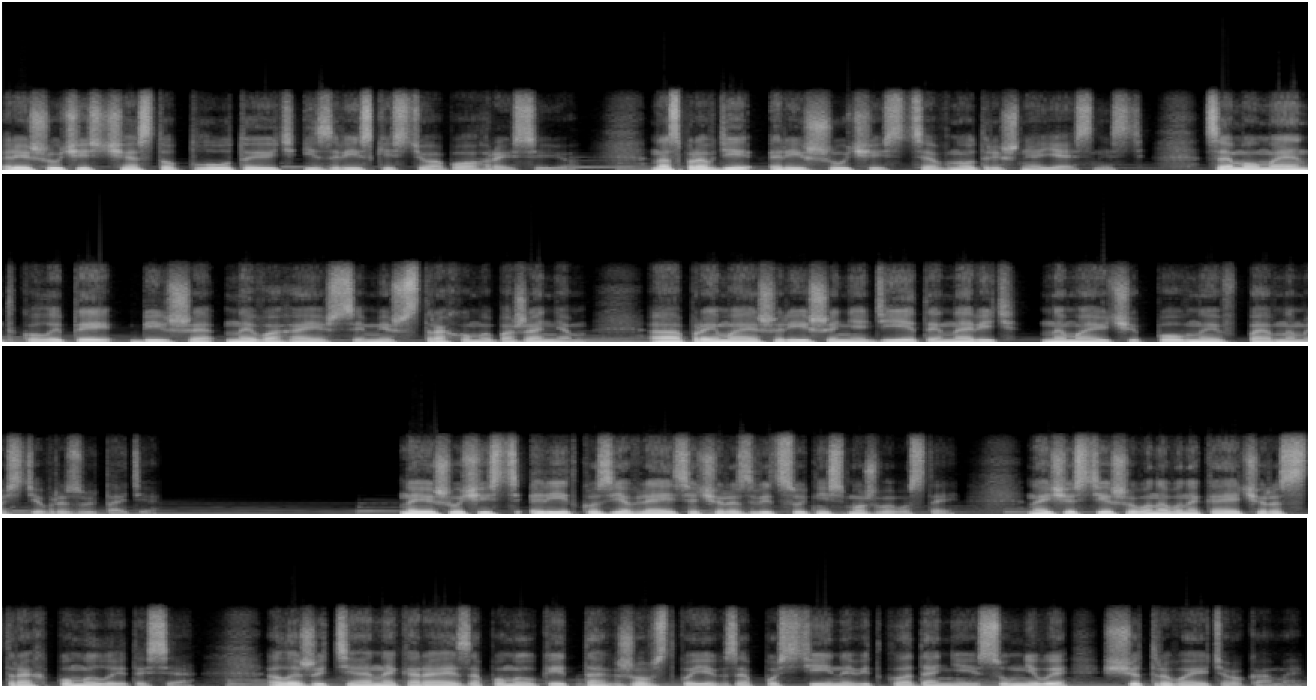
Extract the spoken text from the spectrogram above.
Рішучість часто плутають із різкістю або агресією. Насправді, рішучість це внутрішня ясність. Це момент, коли ти більше не вагаєшся між страхом і бажанням, а приймаєш рішення діяти, навіть не маючи повної впевненості в результаті. Нерішучість рідко з'являється через відсутність можливостей. Найчастіше вона виникає через страх помилитися, але життя не карає за помилки так жорстко, як за постійне відкладання і сумніви, що тривають роками.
